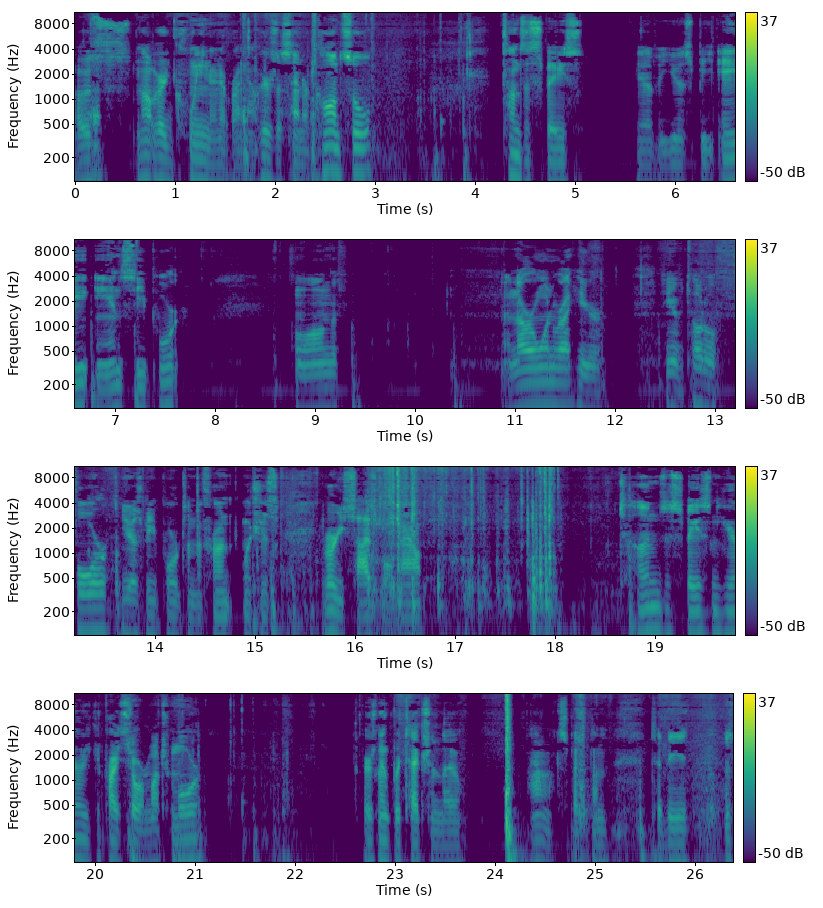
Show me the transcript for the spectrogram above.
I was not very clean in it right now. Here's a center console. Tons of space. You have a USB A and C port along with another one right here. So you have a total of four USB ports on the front, which is a very sizable amount. Tons of space in here. You could probably store much more. There's no protection though. I don't expect them to be. The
